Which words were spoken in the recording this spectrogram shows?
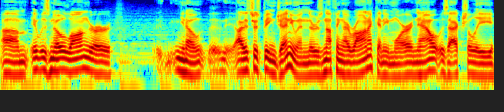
Um, it was no longer, you know, I was just being genuine. There was nothing ironic anymore. Now it was actually,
